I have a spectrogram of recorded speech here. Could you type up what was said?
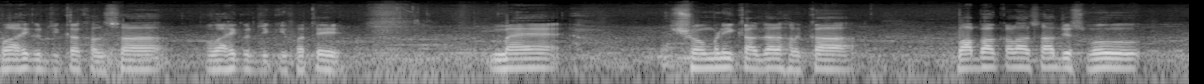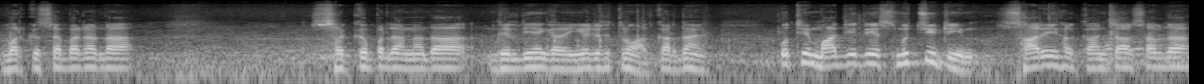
ਵਾਹਿਗੁਰੂ ਜੀ ਕਾ ਖਾਲਸਾ ਵਾਹਿਗੁਰੂ ਜੀ ਕੀ ਫਤਿਹ। ਮੈਂ ਸ਼੍ਰੋਮਣੀ ਅਕਾਲੀ ਦਲ ਹਲਕਾ ਬਾਬਾ ਕਲਾ ਸਾਹਿਬ ਦੇ ਸਮੂਹ ਵਰਕਰ ਸਾਹਿਬਾਨਾਂ ਦਾ ਸਰਕਲ ਪ੍ਰਧਾਨਾਂ ਦਾ ਦਿਲ ਦੀਆਂ ਗਹਿਰਾਈਆਂ ਜਿੱਥੇ ਧੰਨਵਾਦ ਕਰਦਾ ਹਾਂ। ਉੱਥੇ ਮਾਝੇ ਦੀ ਸਮੁੱਚੀ ਟੀਮ, ਸਾਰੇ ਹਲਕਾ ਇੰਚਾਰਜ ਸਾਹਿਬ ਦਾ,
